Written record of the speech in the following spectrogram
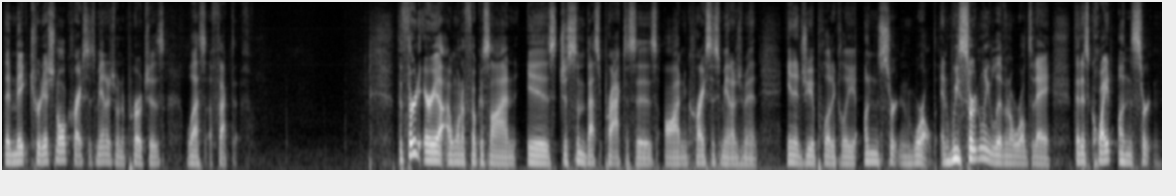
that make traditional crisis management approaches less effective. The third area I want to focus on is just some best practices on crisis management in a geopolitically uncertain world. And we certainly live in a world today that is quite uncertain.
